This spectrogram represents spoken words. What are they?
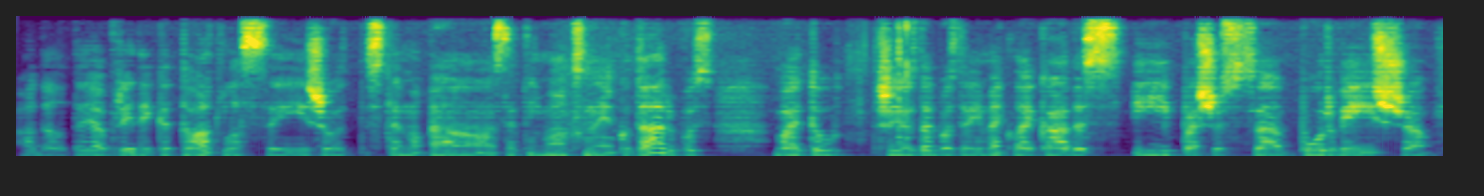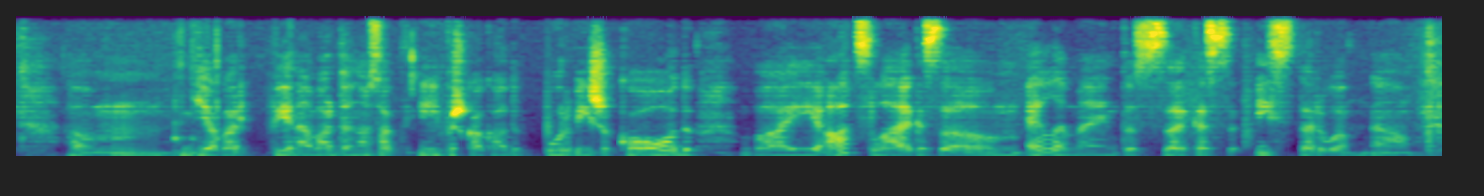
Adela, tajā brīdī, kad tu atlasīji šo septiņu mākslinieku darbus, uh, Vai tu šajos darbos arī meklē kādas īpašas purvīša, um, ja var vienā vārdā nosaukt īpaši kā kādu purvīša kodu vai atslēgas um, elementus, kas izstaro uh,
